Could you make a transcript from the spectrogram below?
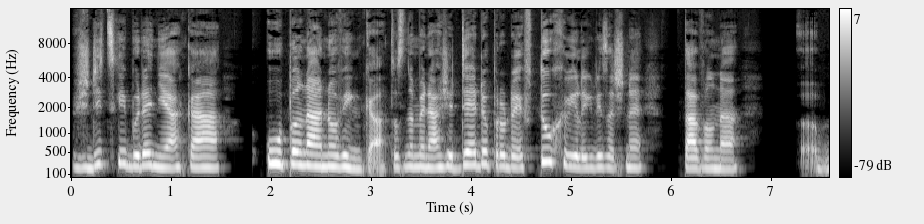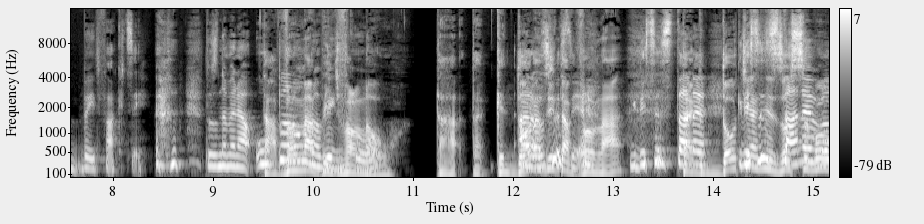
vždycky bude nějaká úplná novinka. To znamená, že jde do prodeje v tu chvíli, kdy začne ta vlna uh, být fakci. to znamená úplnou tá vlna novinku. byť vlnou. Tá, tá, keď dorazí ano, tá vlna, kdy se stane, tak dotiahne so sebou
